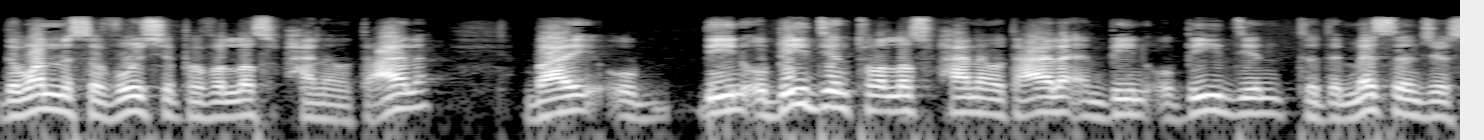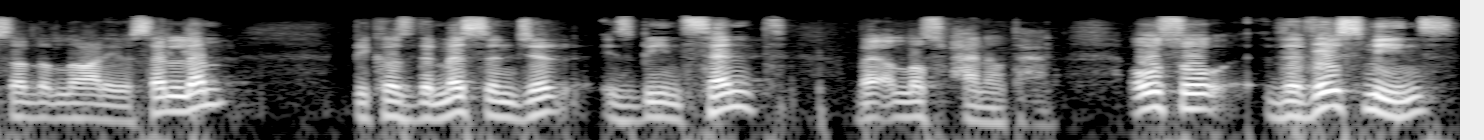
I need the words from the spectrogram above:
the oneness of worship of Allah subhanahu wa ta'ala by being obedient to Allah subhanahu wa ta'ala and being obedient to the Messenger sallallahu alayhi wasallam because the Messenger is being sent by Allah subhanahu wa ta'ala. Also, the verse means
